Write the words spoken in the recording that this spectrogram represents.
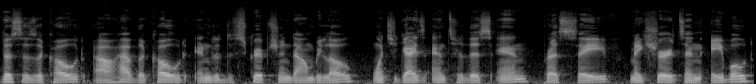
This is a code. I'll have the code in the description down below. Once you guys enter this in, press save. Make sure it's enabled.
